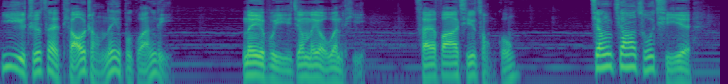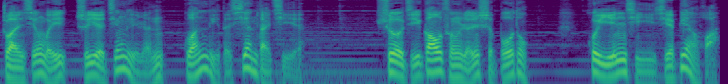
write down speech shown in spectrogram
一直在调整内部管理，内部已经没有问题，才发起总攻，将家族企业转型为职业经理人管理的现代企业，涉及高层人事波动，会引起一些变化。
